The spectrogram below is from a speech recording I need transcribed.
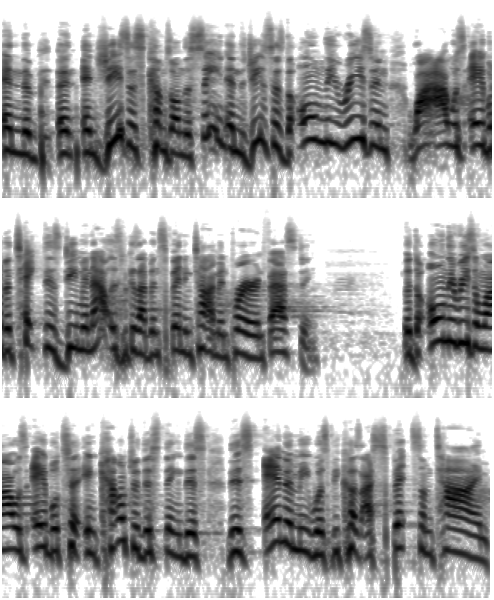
And the and, and Jesus comes on the scene, and Jesus says the only reason why I was able to take this demon out is because I've been spending time in prayer and fasting. But the only reason why I was able to encounter this thing, this this enemy, was because I spent some time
